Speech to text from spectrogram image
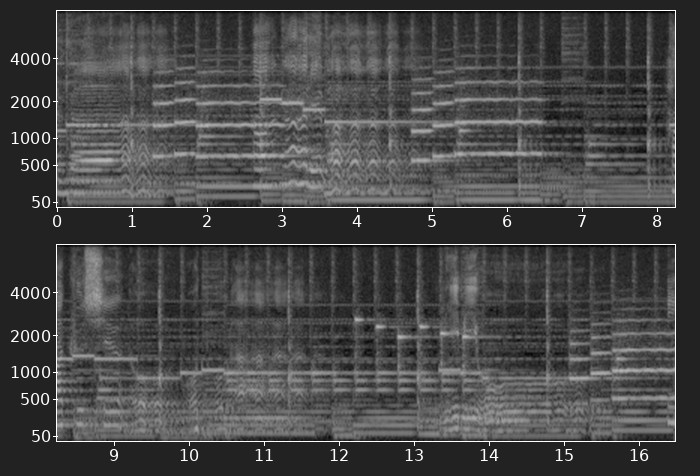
幕が上がれば拍手の音が耳を揺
